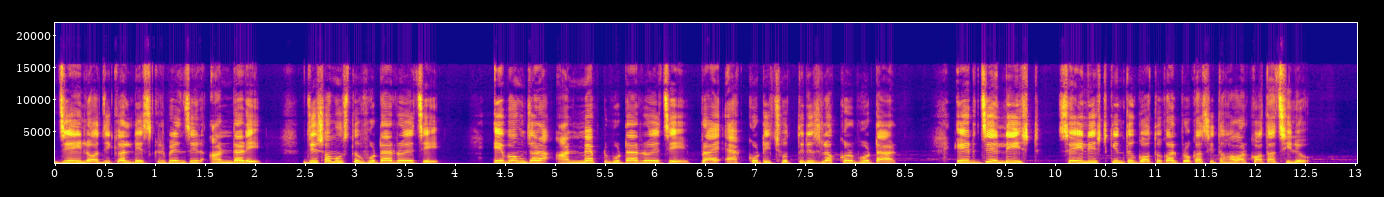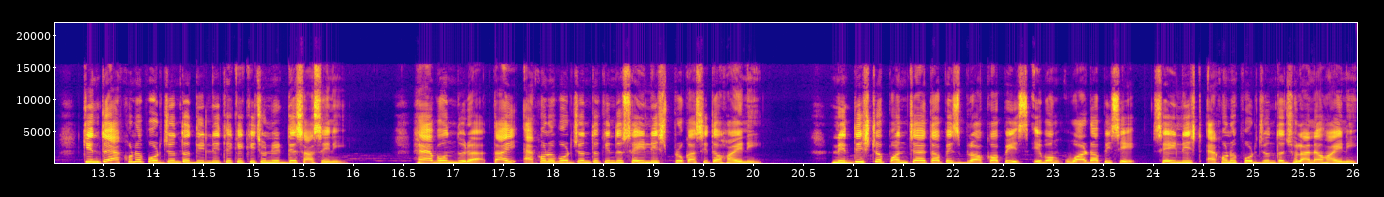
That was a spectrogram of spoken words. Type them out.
যে, এই লজিক্যাল ডিসক্রিপেন্সির আন্ডারে যে সমস্ত ভোটার রয়েছে এবং যারা আনম্যাপড ভোটার রয়েছে, প্রায় এক কোটি ছত্রিশ লক্ষর ভোটার, এর যে লিস্ট সেই লিস্ট কিন্তু গতকাল প্রকাশিত হওয়ার কথা ছিল। কিন্তু এখনও পর্যন্ত দিল্লি থেকে কিছু নির্দেশ আসেনি। হ্যাঁ বন্ধুরা, তাই এখনও পর্যন্ত কিন্তু সেই লিস্ট প্রকাশিত হয়নি। নির্দিষ্ট পঞ্চায়েত অফিস ব্লক অফিস এবং ওয়ার্ড অফিসে সেই লিস্ট এখনও পর্যন্ত ঝোলানো হয়নি।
